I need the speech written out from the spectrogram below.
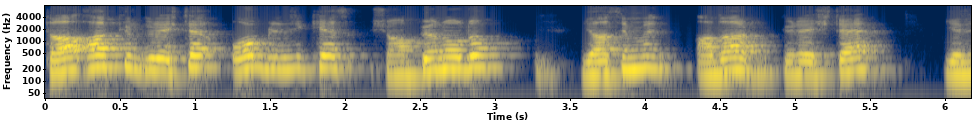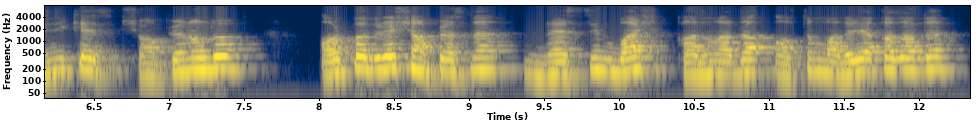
Taha Akgül güreşte 11. kez şampiyon oldu. Yasemin Adar güreşte 7. kez şampiyon oldu. Avrupa Güreş Şampiyonası'nda Nesrin Baş kadınlarda altın madalya kazandı.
